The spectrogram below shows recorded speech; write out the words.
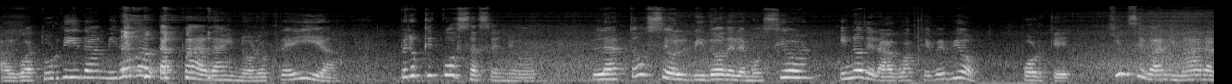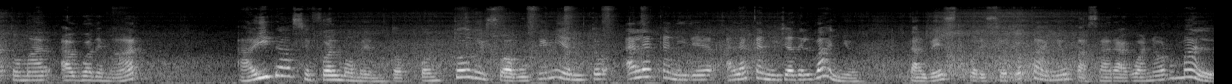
algo aturdida, miraba atacada y no lo creía. Pero qué cosa, señor. La tos se olvidó de la emoción y no del agua que bebió, porque ¿quién se va a animar a tomar agua de mar? Aida se fue al momento, con todo y su aburrimiento, a la canilla, a la canilla del baño. Tal vez por ese otro caño pasar agua normal,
